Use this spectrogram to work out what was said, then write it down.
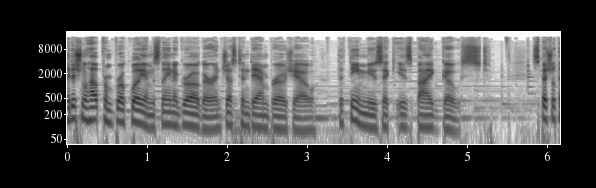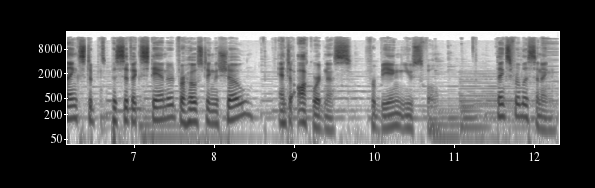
Additional help from Brooke Williams, Lena Groeger, and Justin D'Ambrosio. The theme music is by Ghost. Special thanks to Pacific Standard for hosting the show, and to Awkwardness for being useful. Thanks for listening.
